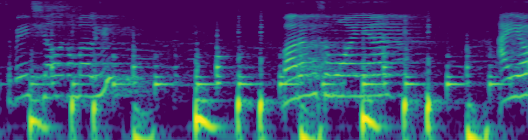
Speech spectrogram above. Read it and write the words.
Spesial kembali. Bareng semuanya. Ayo.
